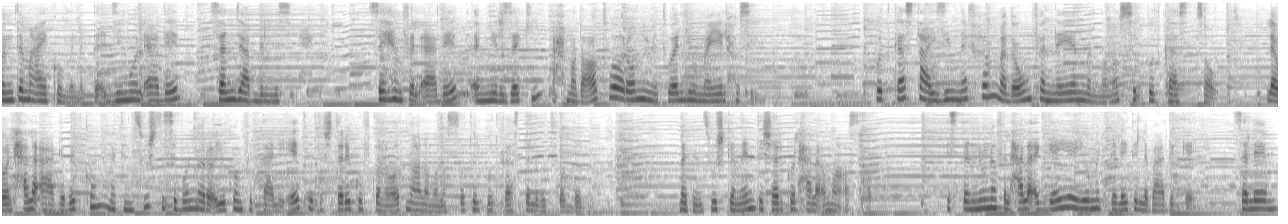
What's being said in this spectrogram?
كنت معاكم من التقديم والإعداد ساندي عبد المسيح. ساهم في الإعداد أمير زكي أحمد عطوة رامي متولي ومي الحسين بودكاست عايزين نفهم مدعوم فنيا من منصة بودكاست صوت. لو الحلقة عجبتكم ما تنسوش تسيبولنا رأيكم في التعليقات وتشتركوا في قنواتنا على منصات البودكاست اللي بتفضلوها ما تنسوش كمان تشاركوا الحلقة مع أصحابكم. استنونا في الحلقة الجاية يوم الثلاث اللي بعد الجاي. سلام!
